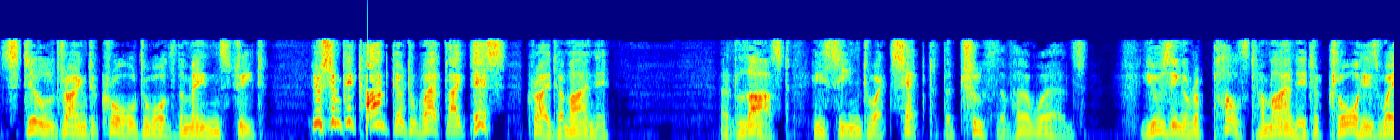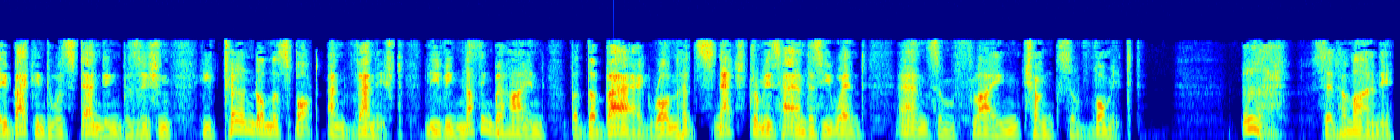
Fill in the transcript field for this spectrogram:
still trying to crawl towards the main street. You simply can't go to work like this, cried Hermione. At last he seemed to accept the truth of her words. Using a repulsed Hermione to claw his way back into a standing position, he turned on the spot and vanished, leaving nothing behind but the bag Ron had snatched from his hand as he went, and some flying chunks of vomit. Ugh, said Hermione,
